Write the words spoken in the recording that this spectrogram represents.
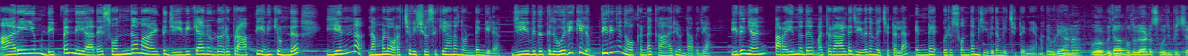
ആരെയും ഡിപ്പെൻഡ് ചെയ്യാതെ സ്വന്തമായിട്ട് ജീവിക്കാനുള്ള ഒരു പ്രാപ്തി എനിക്കുണ്ട് എന്ന് നമ്മൾ ഉറച്ചു വിശ്വസിക്കുകയാണെന്നുണ്ടെങ്കിൽ ജീവിതത്തിൽ ഒരിക്കലും തിരിഞ്ഞു നോക്കേണ്ട കാര്യം ഉണ്ടാവില്ല. ഇത് ഞാൻ പറയുന്നത് മറ്റൊരാളുടെ ജീവിതം വെച്ചിട്ടല്ല എന്റെ ഒരു സ്വന്തം ജീവിതം വെച്ചിട്ട് തന്നെയാണ്. എവിടെയാണ് ഗോപിനാഥ് മുതുകാട് സൂചിപ്പിച്ച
